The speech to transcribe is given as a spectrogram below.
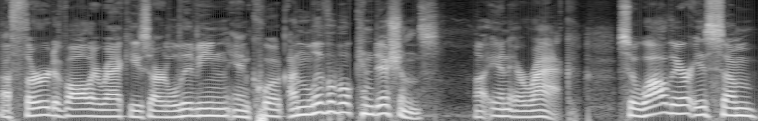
a third of all Iraqis are living in, quote, unlivable conditions uh, in Iraq. So while there is some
